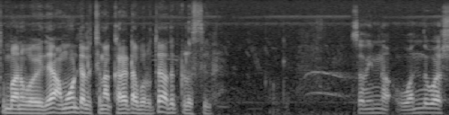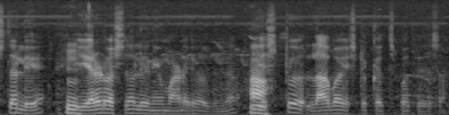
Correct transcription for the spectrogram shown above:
ತುಂಬ ಅನುಭವ ಇದೆ. ಅಮೌಂಟ್ ಎಲ್ಲ ಚೆನ್ನಾಗಿ ಕರೆಕ್ಟಾಗಿ ಬರುತ್ತೆ ಅದಕ್ಕೆ ಕಳಿಸ್ತೀವಿ. ಓಕೆ. ಸರ್ ಇನ್ನು ಒಂದು ವರ್ಷದಲ್ಲಿ ಎರಡು ವರ್ಷದಲ್ಲಿ ನೀವು ಮಾಡಿರೋದ್ರಿಂದ ಎಷ್ಟು ಲಾಭ ಎಷ್ಟು ಖರ್ಚು ಬರ್ತಿದೆ ಸರ್?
